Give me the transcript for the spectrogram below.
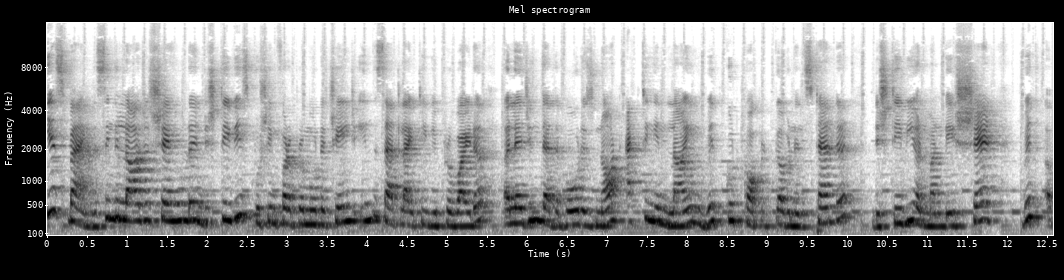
Yes Bank, the single largest shareholder in Dish TV, is pushing for a promoter change in the satellite TV provider, alleging that the board is not acting in line with good corporate governance standard. Dish TV on Monday shared with a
